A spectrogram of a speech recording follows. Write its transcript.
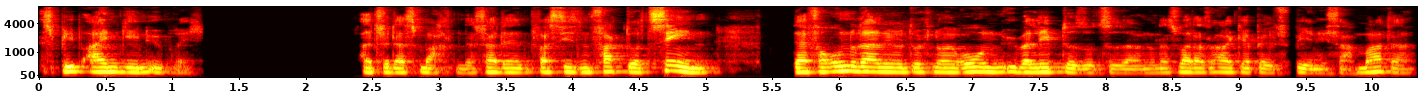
Es blieb ein Gen übrig als wir das machten. Das hatte, was diesen Faktor 10 der Verunreinigung durch Neuronen überlebte sozusagen. Und das war das AGP11B. Und ich sage, Martha,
